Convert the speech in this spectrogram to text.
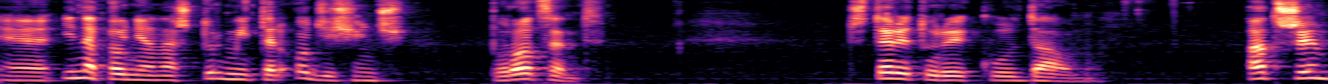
e, i napełnia nasz turmiter o 10%. 4 tury cooldownu. A3.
